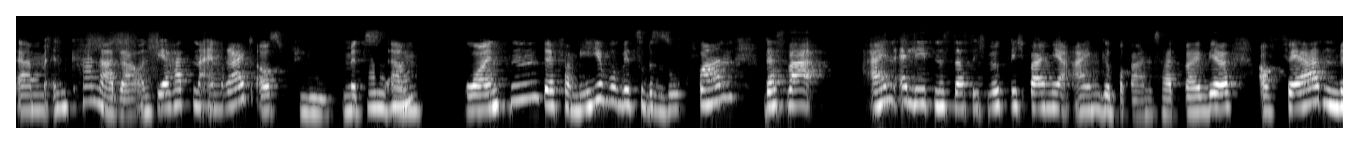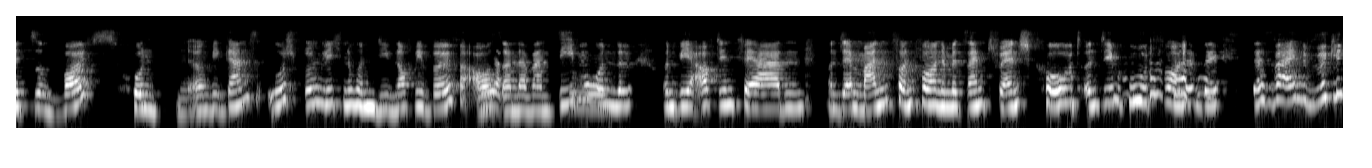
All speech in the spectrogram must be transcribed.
ähm, in Kanada und wir hatten einen Reitausflug mit Mhm. ähm, Freunden der Familie, wo wir zu Besuch waren. Das war ein Erlebnis, das sich wirklich bei mir eingebrannt hat, weil wir auf Pferden mit so Wolfshunden, irgendwie ganz ursprünglichen Hunden, die noch wie Wölfe aussahen, da waren sieben Mhm. Hunde und wir auf den Pferden und der Mann von vorne mit seinem Trenchcoat und dem Hut vorne weg. Das war eine wirklich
